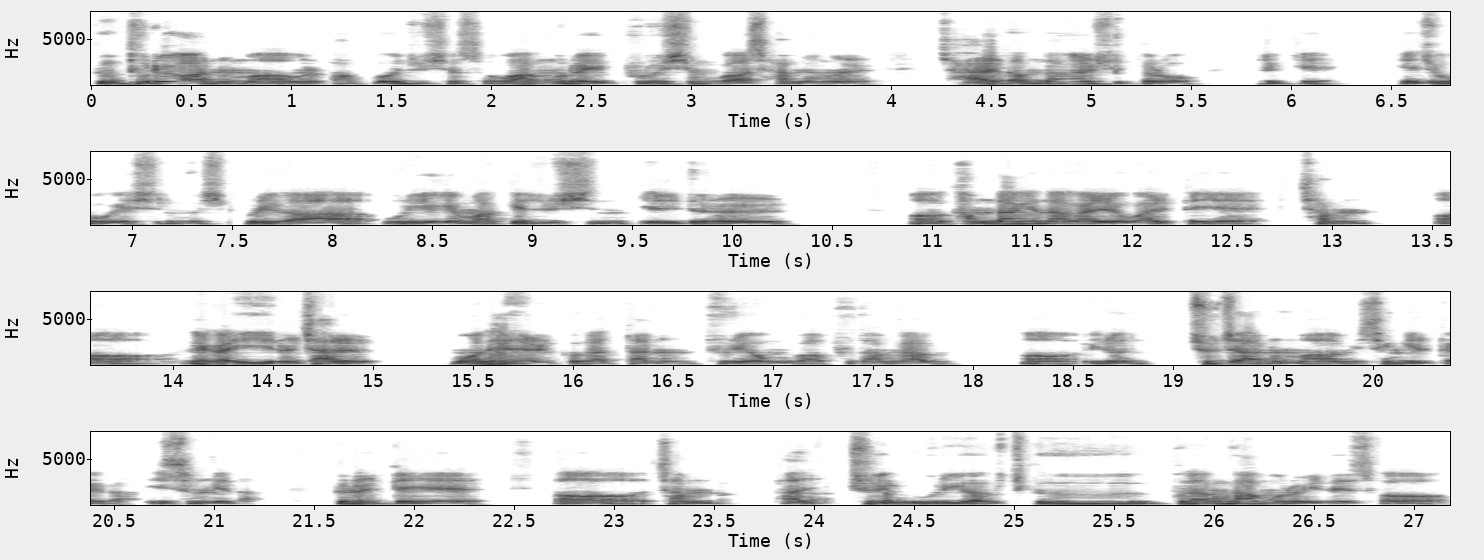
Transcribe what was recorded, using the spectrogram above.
그 두려워하는 마음을 바꾸어 주셔서 왕으로의 부르심과 사명을 잘 감당할 수 있도록 이렇게 해주고 계시는 것입니다. 우리가 우리에게 맡겨주신 일들을 어, 감당해 나가려고 할 때에 참 어, 내가 이 일을 잘 못 해낼 것 같다는 두려움과 부담감 어, 이런 주저하는 마음이 생길 때가 있습니다. 그럴 때에 어, 참 아, 우리가 그 부담감으로 인해서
